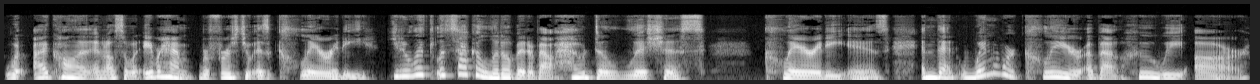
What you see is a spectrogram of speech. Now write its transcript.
what I call it and also what Abraham refers to as clarity. You know, let, let's talk a little bit about how delicious clarity is and that when we're clear about who we are,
